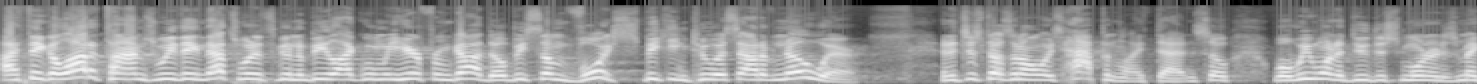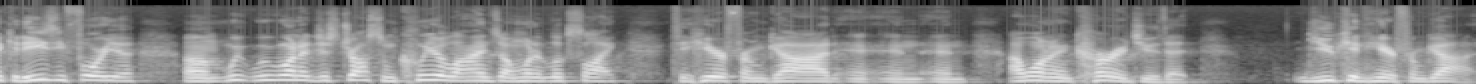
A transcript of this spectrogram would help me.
I think a lot of times we think that's what it's going to be like when we hear from God. There'll be some voice speaking to us out of nowhere. And it just doesn't always happen like that. And so, what we want to do this morning is make it easy for you. Um, we, we want to just draw some clear lines on what it looks like to hear from God. And, and, and I want to encourage you that you can hear from God,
